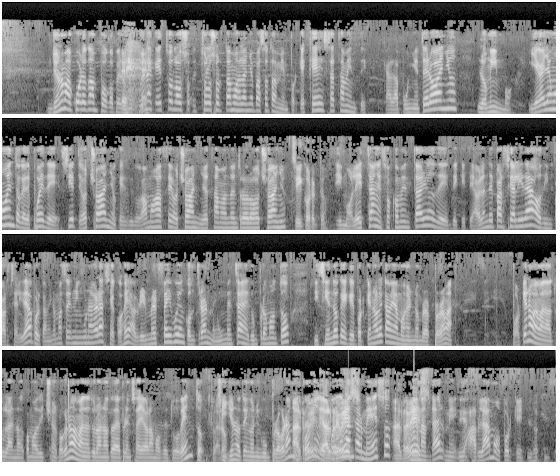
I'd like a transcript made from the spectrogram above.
Yo no me acuerdo tampoco, pero me suena que esto lo, esto lo soltamos el año pasado también, porque es que es exactamente cada puñetero año lo mismo. Y llega ya un momento que después de 7, 8 años, que vamos a hacer 8 años, ya estamos dentro de los 8 años, Sí, correcto. te molestan esos comentarios de, de que te hablan de parcialidad o de imparcialidad, porque a mí no me hace ninguna gracia coger, abrirme el Facebook y encontrarme un mensaje de un promotor diciendo que, que por qué no le cambiamos el nombre al programa. ¿Por qué no me mandas tú la nota, como he dicho, por qué no me mandas tú la nota de prensa y hablamos de tu evento? Claro. Si yo no tengo ningún programa, Al coño, revés, al de revés. mandarme eso, Al revés. mandar- me- hablamos porque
